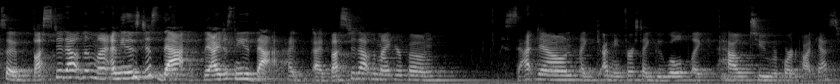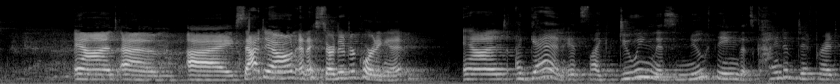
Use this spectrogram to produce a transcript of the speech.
So I busted out the mic. I mean, it's just that. I just needed that. I, I busted out the microphone, sat down. I, I mean, first I Googled, like, how to record a podcast. And um, I sat down and I started recording it. And again, it's like doing this new thing that's kind of different,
